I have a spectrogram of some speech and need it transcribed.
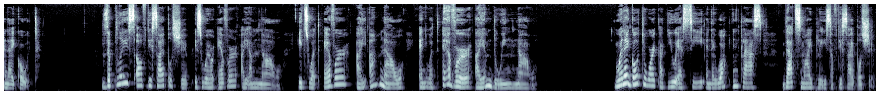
and I quote, The place of discipleship is wherever I am now. It's whatever I am now and whatever I am doing now. When I go to work at USC and I walk in class, that's my place of discipleship.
